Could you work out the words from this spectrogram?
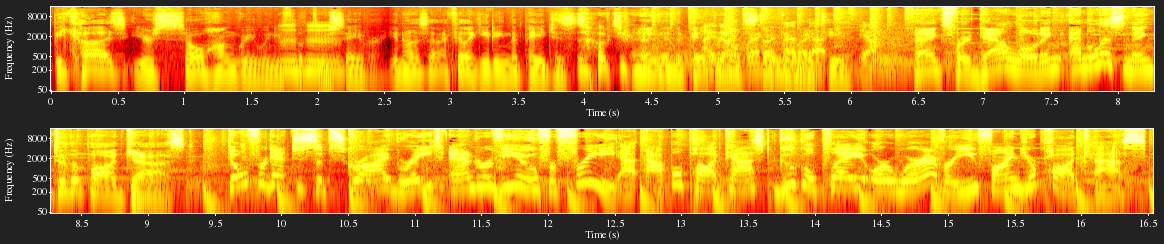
because you're so hungry when you flip through Savour. You notice that? I feel like eating the pages. Mm-hmm. So true. And, and the paper gets stuck in my that. teeth. Yeah. Thanks for downloading and listening to the podcast. Don't forget to subscribe, rate, and review for free at Apple Podcast, Google Play, or wherever you find your podcasts.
